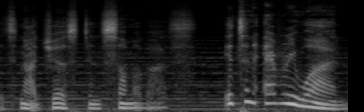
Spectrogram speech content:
It's not just in some of us, it's in everyone.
